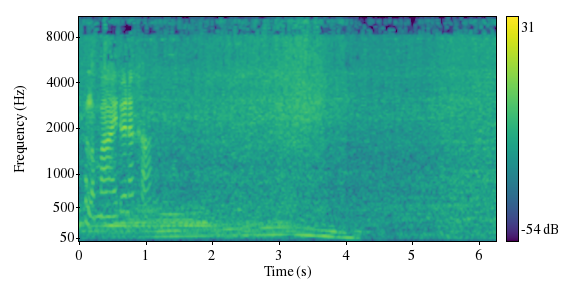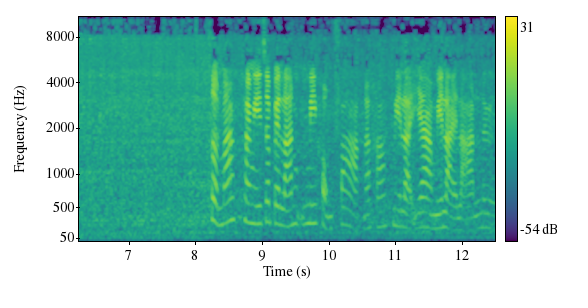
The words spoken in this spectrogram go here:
านผลไม้ด้วยนะคะ ส่วนมากทางนี้จะเป็นร้านมีของฝากนะคะ มีหลายอย่างมีหลายร้านเลย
